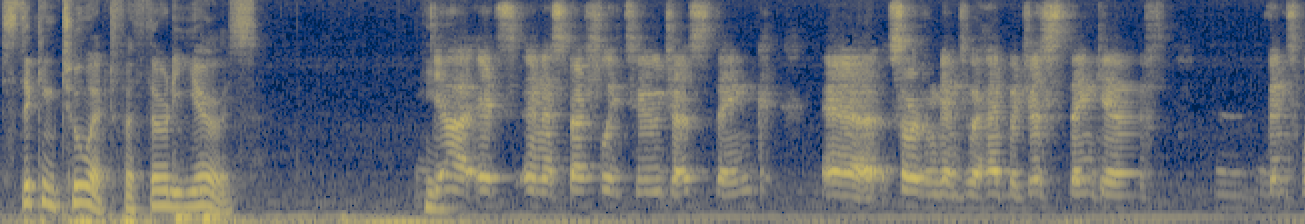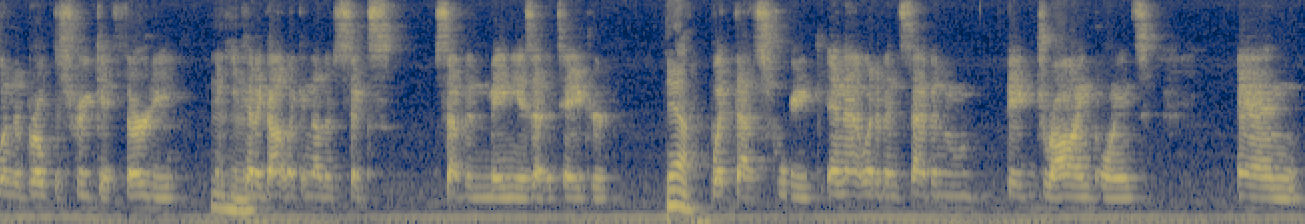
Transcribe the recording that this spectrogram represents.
sticking to it for 30 years. He- Yeah, it's and especially too. Just think Uh, sorry if I'm getting too ahead, but just think if Vince wouldn't have broke the streak at 30, and he Mhm. could have got like another six, seven manias at a taker Yeah. with that streak, and that would have been seven big drawing points. And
